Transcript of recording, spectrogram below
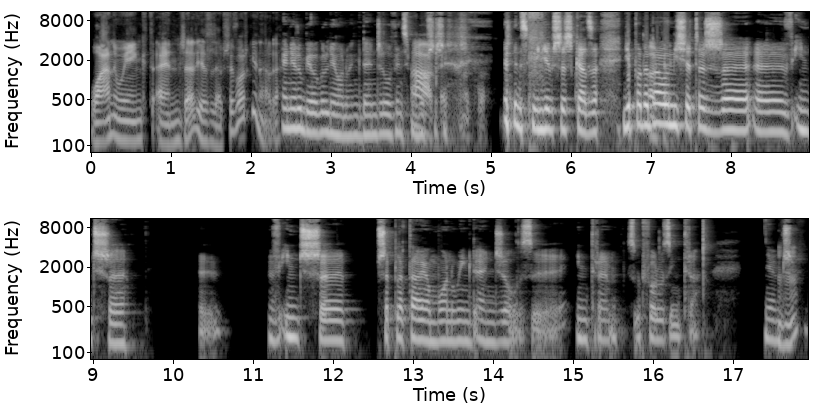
One Winged Angel jest lepszy w oryginale. Ja nie lubię ogólnie One Winged Angel, więc mi, A, nie, okay. no to... więc mi nie przeszkadza. Nie podobało okay. mi się też, że e, w intrze e, w intrze przeplatają One Winged Angel z y, intrem, z utworu z intra. Nie wiem, mhm. czy,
